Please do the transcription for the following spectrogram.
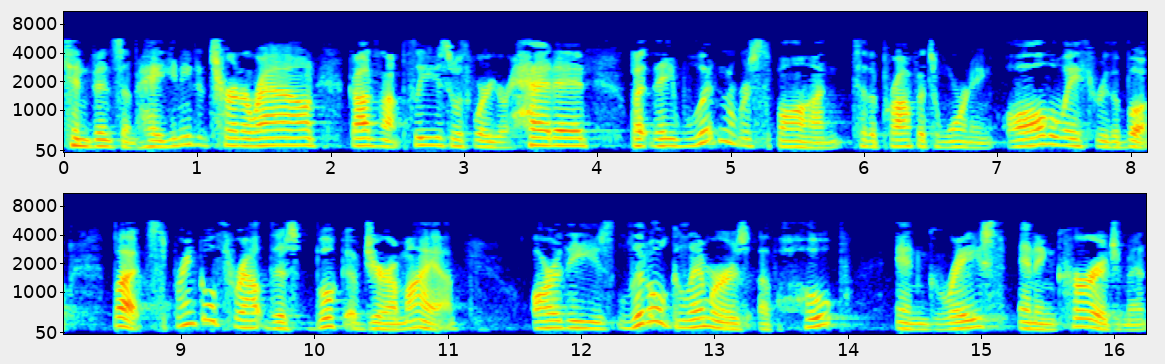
convince them, hey, you need to turn around. God's not pleased with where you're headed. But they wouldn't respond to the prophet's warning all the way through the book. But sprinkled throughout this book of Jeremiah are these little glimmers of hope and grace and encouragement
